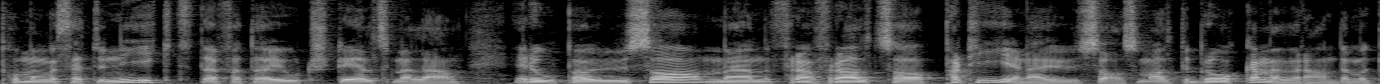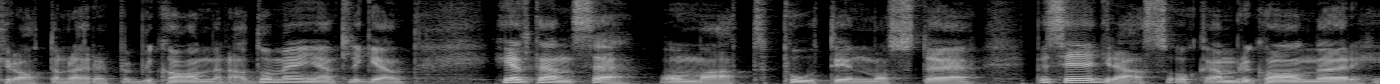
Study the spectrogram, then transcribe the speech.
på många sätt unikt därför att det har gjorts dels mellan Europa och USA, men framförallt så har partierna i USA som alltid bråkar med varandra, Demokraterna och Republikanerna, de är egentligen helt ense om att Putin måste besegras och amerikaner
